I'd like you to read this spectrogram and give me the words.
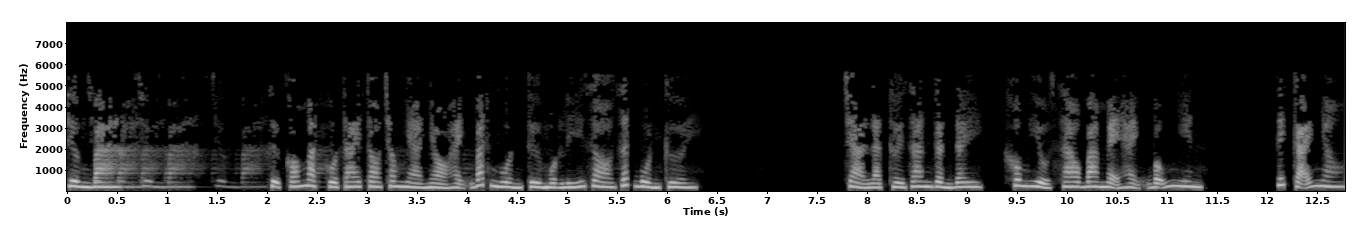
Chương 3 Sự có mặt của tai to trong nhà nhỏ hạnh bắt nguồn từ một lý do rất buồn cười. Chả là thời gian gần đây, không hiểu sao ba mẹ hạnh bỗng nhiên. Tích cãi nhau.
